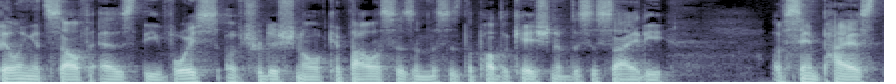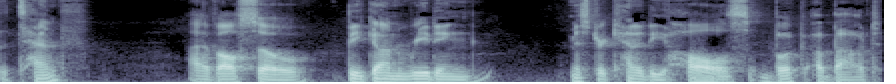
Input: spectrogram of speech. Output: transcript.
billing itself as the voice of traditional Catholicism. This is the publication of the Society of St. Pius X. I have also begun reading Mr. Kennedy Hall's book about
